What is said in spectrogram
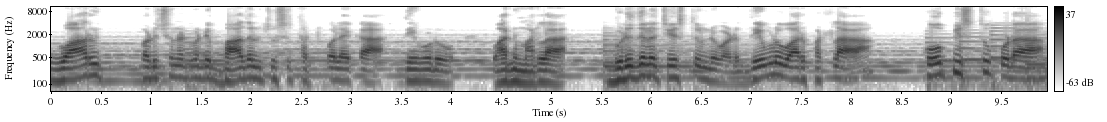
వారు పడుచున్నటువంటి బాధలు చూసి తట్టుకోలేక దేవుడు వారిని మరలా విడుదల చేస్తూ ఉండేవాడు. దేవుడు వారి పట్ల కోపిస్తూ కూడా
